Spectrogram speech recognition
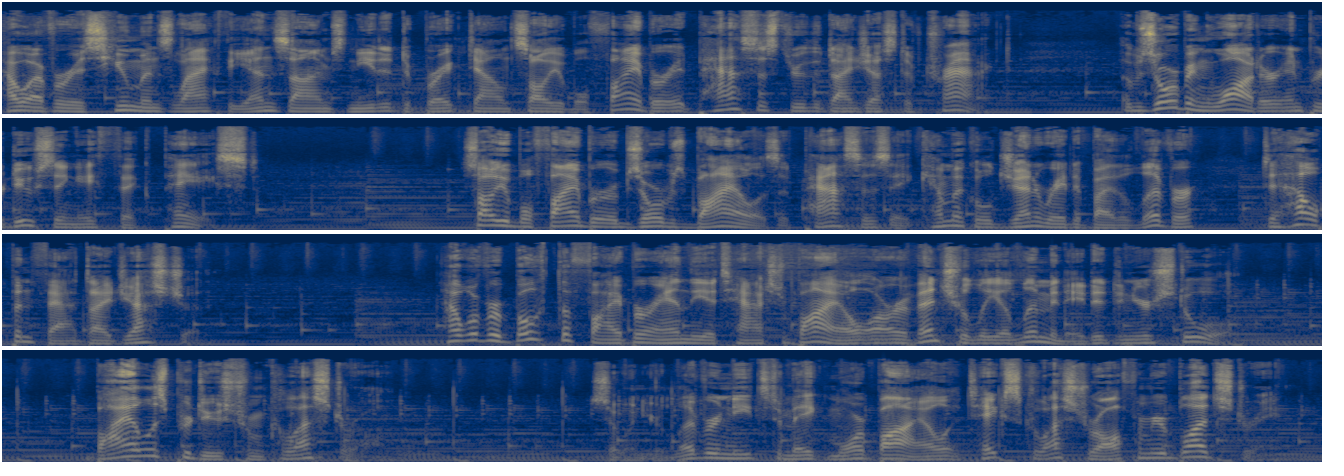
However, as humans lack the enzymes needed to break down soluble fiber, it passes through the digestive tract, absorbing water and producing a thick paste. Soluble fiber absorbs bile as it passes, a chemical generated by the liver to help in fat digestion. However, both the fiber and the attached bile are eventually eliminated in your stool. Bile is produced from cholesterol. So when your liver needs to make more bile, it takes cholesterol from your bloodstream,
